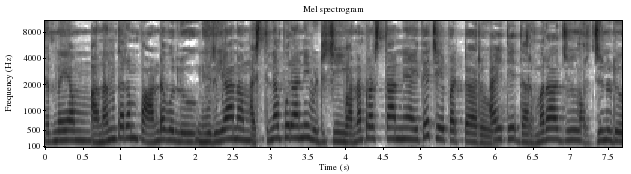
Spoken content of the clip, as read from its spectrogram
నిర్ణయం అనంతరం పాండవులు నిర్యాణం హస్తినాపురాన్ని విడిచి వనప్రస్థాన్ని అయితే చేపట్టారు. అయితే ధర్మరాజు అర్జునుడు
